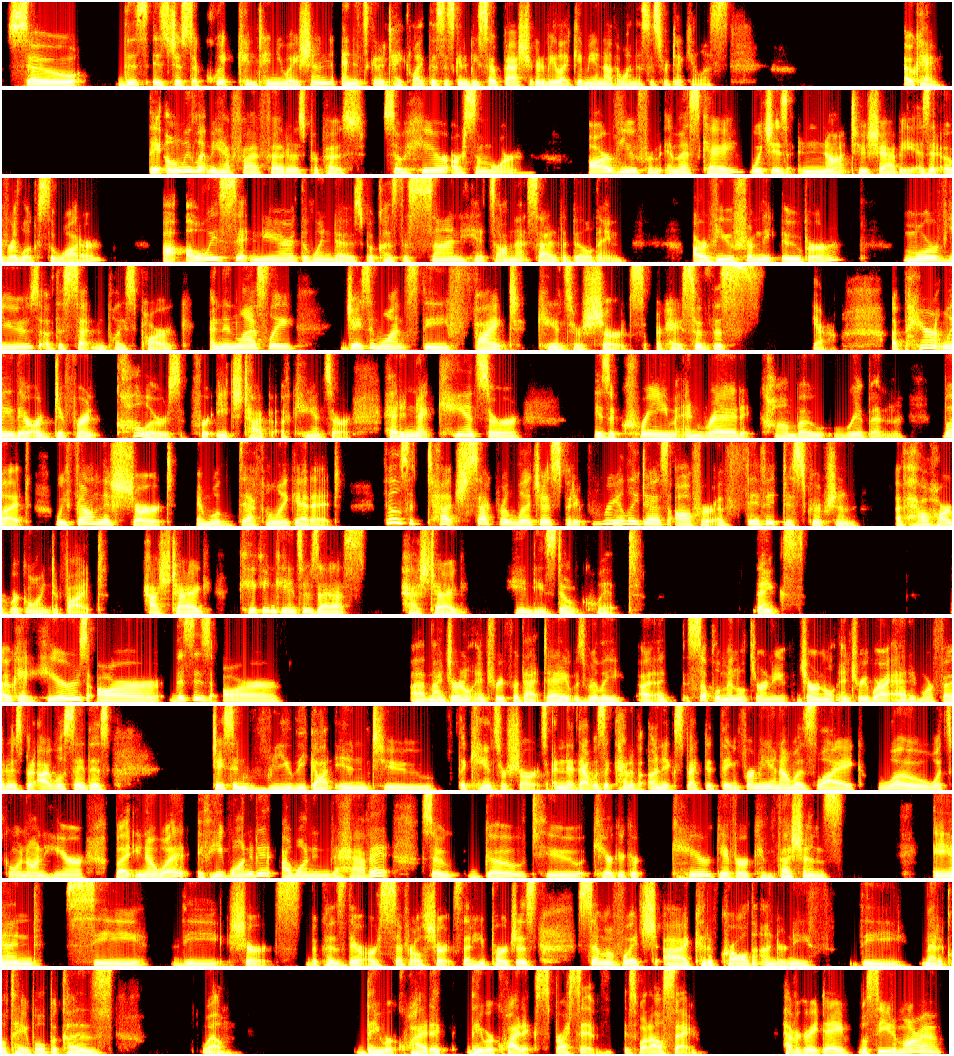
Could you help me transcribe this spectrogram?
So this is just a quick continuation and it's going to take like this is going to be so fast you're going to be like give me another one. This is ridiculous. Okay. They only let me have five photos per post so here are some more our view from MSK, which is not too shabby as it overlooks the water. I always sit near the windows because the sun hits on that side of the building. Our view from the Uber, more views of the Sutton Place Park. And then lastly, Jason wants the fight cancer shirts. Okay, so this, yeah. Apparently, there are different colors for each type of cancer. Head and neck cancer is a cream and red combo ribbon. But we found this shirt and we'll definitely get it. Feels a touch sacrilegious, but it really does offer a vivid description of how hard we're going to fight. Hashtag kicking cancer's ass. Hashtag handies don't quit. Thanks. Okay, here's our, this is our uh, my journal entry for that day. It was really a, a, supplemental journey journal entry where I added more photos. But I will say this: Jason really got into the cancer charts, and that, that was a kind of unexpected thing for me. And I was like, "Whoa, what's going on here?" But you know what? If he wanted it, I wanted him to have it. So go to caregiver caregiver confessions and see the shirts because there are several shirts that he purchased, some of which I could have crawled underneath the medical table because, well, mm. they were quite they were quite expressive, is what I'll say. Have a great day. We'll see you tomorrow.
